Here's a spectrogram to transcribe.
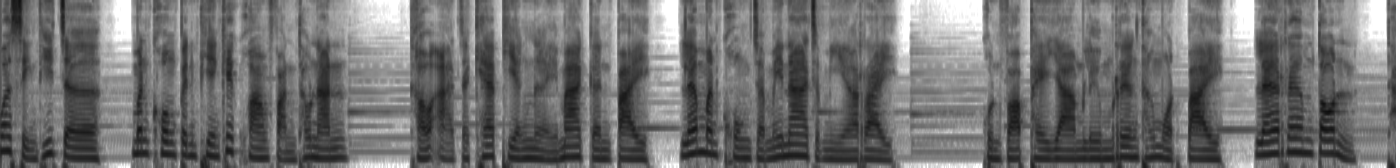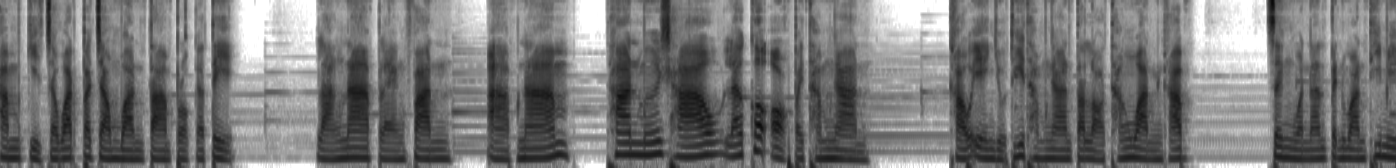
ว่าสิ่งที่เจอมันคงเป็นเพียงแค่ความฝันเท่านั้น เขาอาจจะแค่เพียงเหนื่อยมากเกินไป และมันคงจะไม่น่าจะมีอะไร คุณฟอบพยายามลืมเรื่องทั้งหมดไป และเริ่มต้นทำกิจวัตรประจำวันตามปกติ ล้างหน้าแปลงฟัน อาบน้ำทานมื้อเช้าแล้วก็ออกไปทำงาน เขาเองอยู่ที่ทำงานตลอดทั้งวันครับ ซึ่งวันนั้นเป็นวันที่มี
